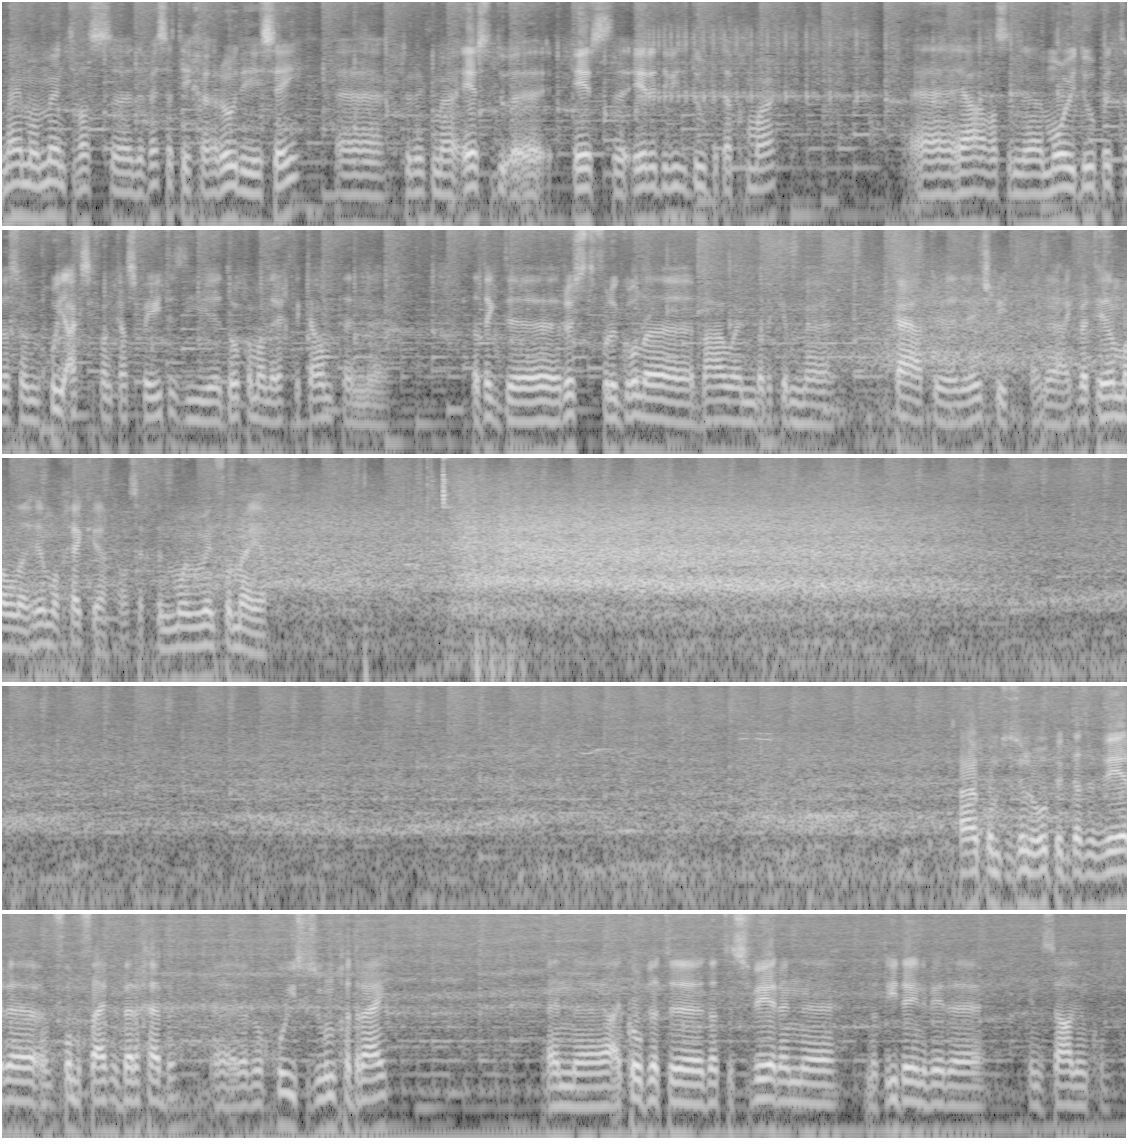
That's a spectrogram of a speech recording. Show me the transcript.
mijn moment was uh, de wedstrijd tegen Rode JC. Uh, toen ik mijn eerste, do eerste eredivisie doelpunt heb gemaakt. ja, het was een mooie doelpunt. Het was een goede actie van Cas Peters, die doorkwam aan de rechterkant. En dat ik de rust voor de goal behoud en dat ik hem keihard erin schiet. En ik werd helemaal, helemaal gek. Het was echt een mooi moment voor mij. Aankomend seizoen hoop ik dat we weer uh, een volle Vijverberg hebben. Uh, we hebben een goede seizoen gedraaid. En uh, ik hoop dat, dat de sfeer en dat iedereen weer in het stadion komt.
